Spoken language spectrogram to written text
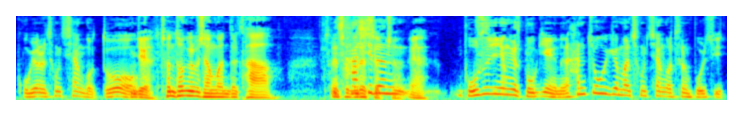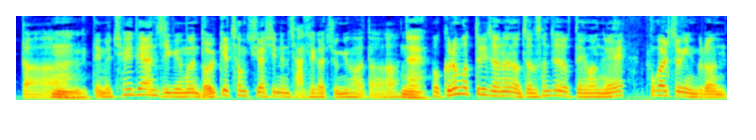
고견을 청취한 것도 예, 전통일부 장관들 다 사실은. 예. 보수 진영에서 보기에는 한쪽 의견만 청취한 것처럼 볼 수 있다. 음. 그렇기 때문에 최대한 지금은 넓게 청취하시는 자세가 중요하다. 네. 뭐 그런 것들이 저는 어떤 선제적 대응의 포괄적인 그런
